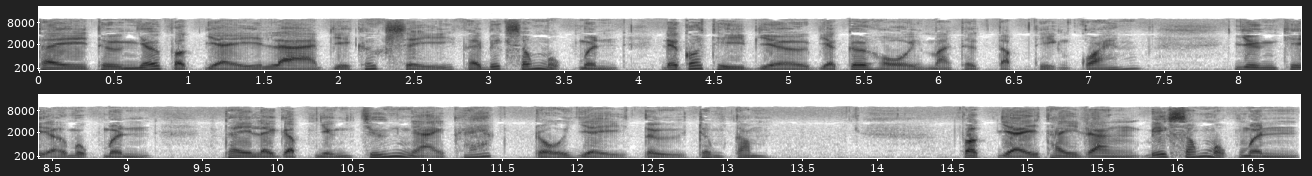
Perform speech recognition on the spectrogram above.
Thầy thường nhớ Phật dạy là vị khất sĩ phải biết sống một mình để có thì giờ và cơ hội mà thực tập thiền quán. Nhưng khi ở một mình, thầy lại gặp những chướng ngại khác trỗi dậy từ trong tâm. Phật dạy thầy rằng biết sống một mình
